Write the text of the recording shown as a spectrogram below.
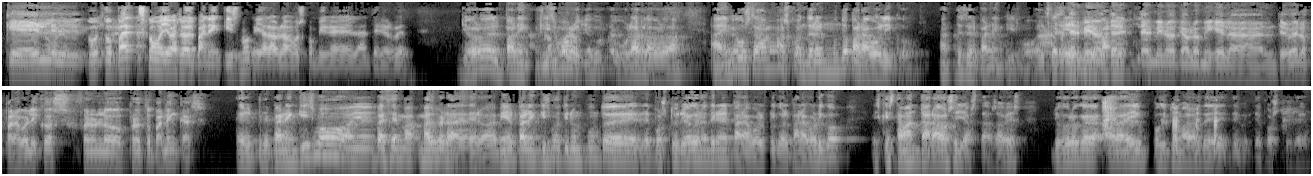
que él. ¿Tú, tú, Pats, cómo llevas lo del panenquismo? Que ya lo hablamos con Miguel la anterior vez. Yo lo del panenquismo lo llevo regular, la verdad. A mí me gustaba más cuando era el mundo parabólico, antes del panenquismo. El, Ese el término, que habló Miguel al anterior, los parabólicos fueron los protopanencas. El prepanenquismo a mí me parece más verdadero. A mí el panenquismo tiene un punto de, de postureo que no tiene el parabólico. El parabólico es que estaban tarados y ya está, ¿sabes? Yo creo que ahora hay un poquito más de, de- de postureo.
